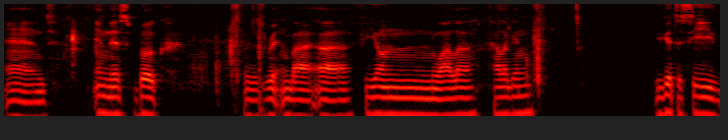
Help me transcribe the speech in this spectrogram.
And in this book, it was written by uh, Fionnuala Halligan. You get to see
